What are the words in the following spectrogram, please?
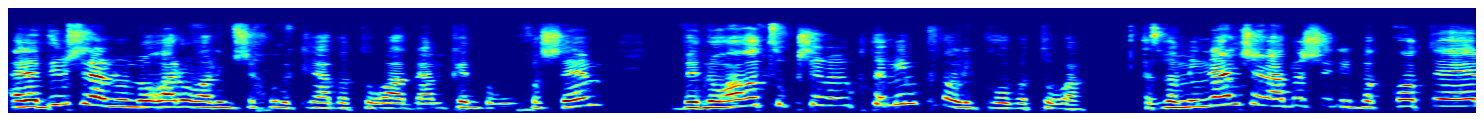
הילדים שלנו נורא נורא נמשכו לקריאה בתורה, גם כן, ברוך השם, ונורא רצו כשהם היו קטנים כבר לקרוא בתורה. אז במניין של אבא שלי בכותל,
